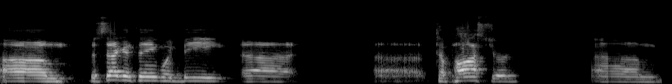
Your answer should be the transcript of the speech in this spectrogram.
Um, the second thing would be uh, uh, to posture um,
